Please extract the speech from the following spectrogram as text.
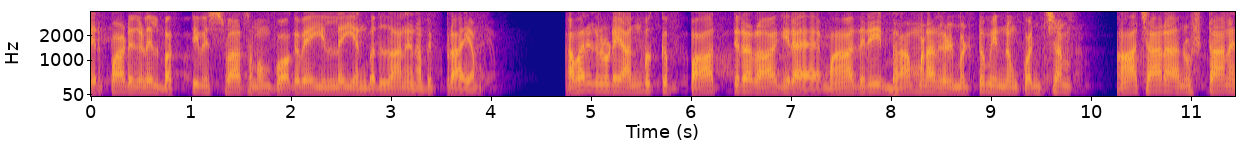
ஏற்பாடுகளில் பக்தி விசுவாசமும் போகவே இல்லை என்பதுதான் என் அபிப்பிராயம். அவர்களுடைய அன்புக்கு பாத்திரராகிற மாதிரி பிராமணர்கள் மட்டும் இன்னும் கொஞ்சம் ஆச்சார அனுஷ்டான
